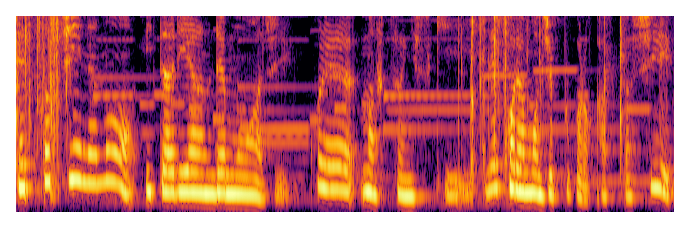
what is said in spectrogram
ペットチーナのイタリアンレモン味。これまあ普通に好きでこれも10袋買ったし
